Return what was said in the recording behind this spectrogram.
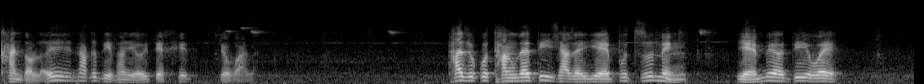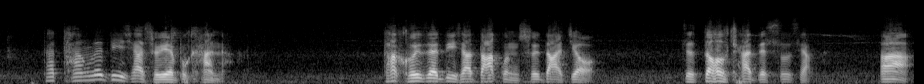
看到了，哎，那个地方有一点黑，就完了。他如果躺在地下的，也不知名，也没有地位。他躺在地下，谁也不看呐。他可以在地下打滚、睡大觉，这道家的思想啊。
